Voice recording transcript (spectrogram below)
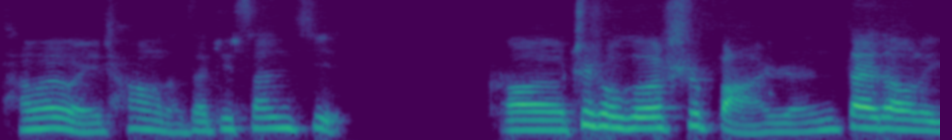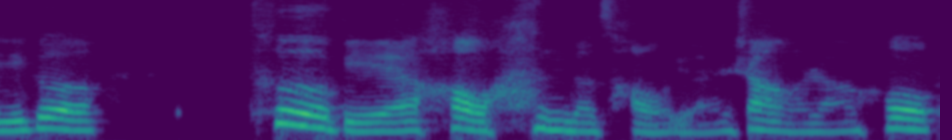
谭维维唱的，在第三季，呃，这首歌是把人带到了一个特别浩瀚的草原上，然后，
